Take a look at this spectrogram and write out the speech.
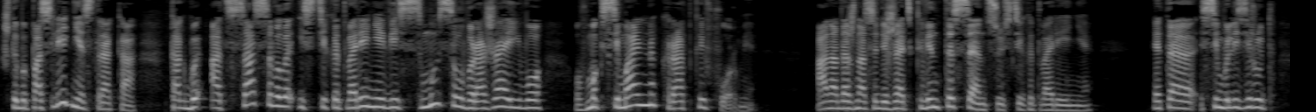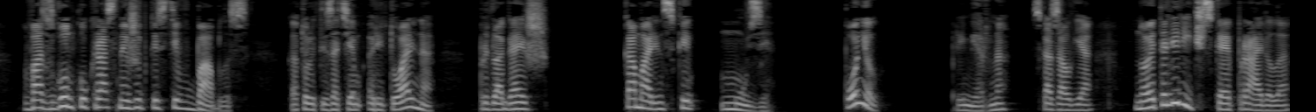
чтобы последняя строка как бы отсасывала из стихотворения весь смысл, выражая его в максимально краткой форме. Она должна содержать квинтэссенцию стихотворения. Это символизирует возгонку красной жидкости в баблос, который ты затем ритуально предлагаешь Камаринской музе. Понял? Примерно, — сказал я. Но это лирическое правило,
